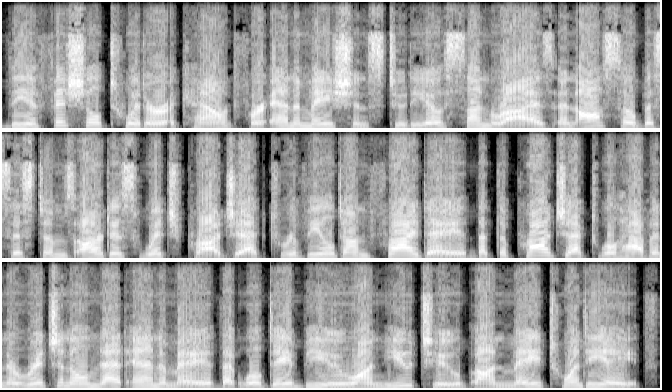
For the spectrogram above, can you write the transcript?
The official Twitter account for animation studio Sunrise and Asobi Systems Artiswitch Project revealed on Friday that the project will have an original net anime that will debut on YouTube on May 28.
